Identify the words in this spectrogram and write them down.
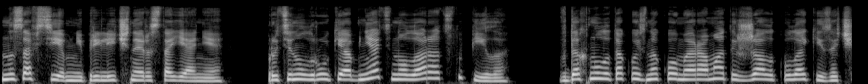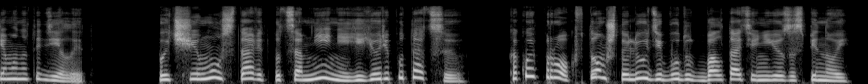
на совсем неприличное расстояние. Протянул руки обнять, но Лара отступила. Вдохнула такой знакомый аромат и сжала кулаки. Зачем он это делает? Почему ставит под сомнение ее репутацию? Какой прок в том, что люди будут болтать у нее за спиной?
